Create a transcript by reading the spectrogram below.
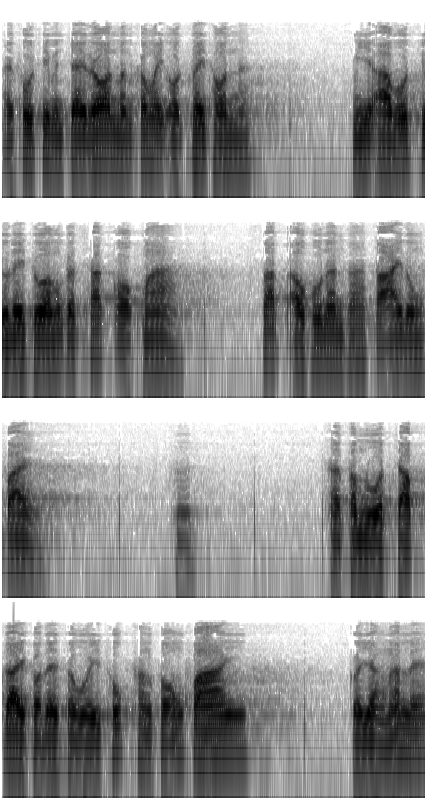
ไอ้ผู้ที่มันใจร้อนมันก็ไม่อดไม่ทนนะ มีอาวุธอยู่ในตัวมันก็ชักออกมา ซัดเอาผู้นั้นซะตายลงไป ถ้าตำรวจจับได้ก็ได้เสวยทุกข์ทั้งสองฝ่าย ก็อย่างนั้นแหละ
